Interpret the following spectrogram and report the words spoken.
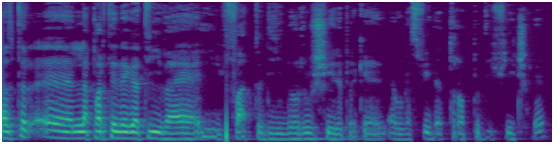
eh, la parte negativa è il fatto di non riuscire perché è una sfida troppo difficile.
